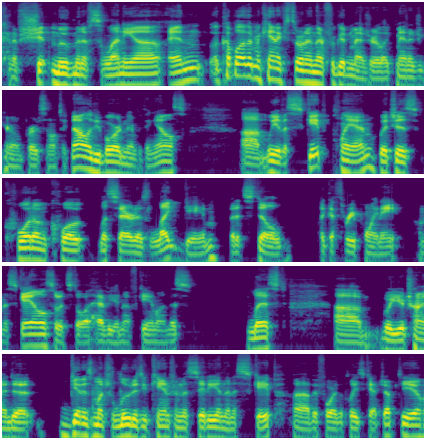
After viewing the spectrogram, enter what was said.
kind of ship movement of Solenia and a couple other mechanics thrown in there for good measure, like managing your own personal technology board and everything else. Um, we have Escape Plan, which is quote unquote Lacerda's light game, but it's still like a 3.8 on the scale. So it's still a heavy enough game on this list um, where you're trying to get as much loot as you can from the city and then escape uh, before the police catch up to you.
